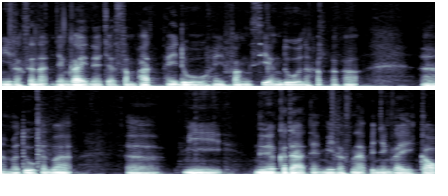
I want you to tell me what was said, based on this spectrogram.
มีลักษณะอย่างไรเนี่ยจะสัมผัสให้ดูให้ฟังเสียงดูนะครับ แล้วก็มาดูกันว่ามีเนื้อกระดาษเนี่ยมีลักษณะเป็นอย่างไรเก่า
